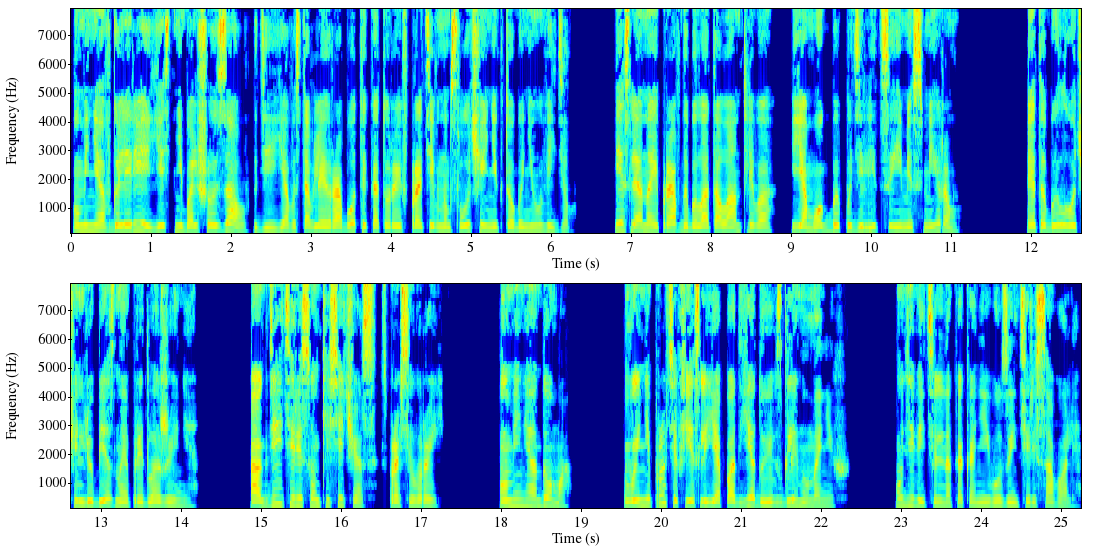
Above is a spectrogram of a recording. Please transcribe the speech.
У меня в галерее есть небольшой зал, где я выставляю работы, которые в противном случае никто бы не увидел. Если она и правда была талантлива, я мог бы поделиться ими с миром. Это было очень любезное предложение. «А где эти рисунки сейчас?» — спросил Рэй. «У меня дома. Вы не против, если я подъеду и взгляну на них?» Удивительно, как они его заинтересовали.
